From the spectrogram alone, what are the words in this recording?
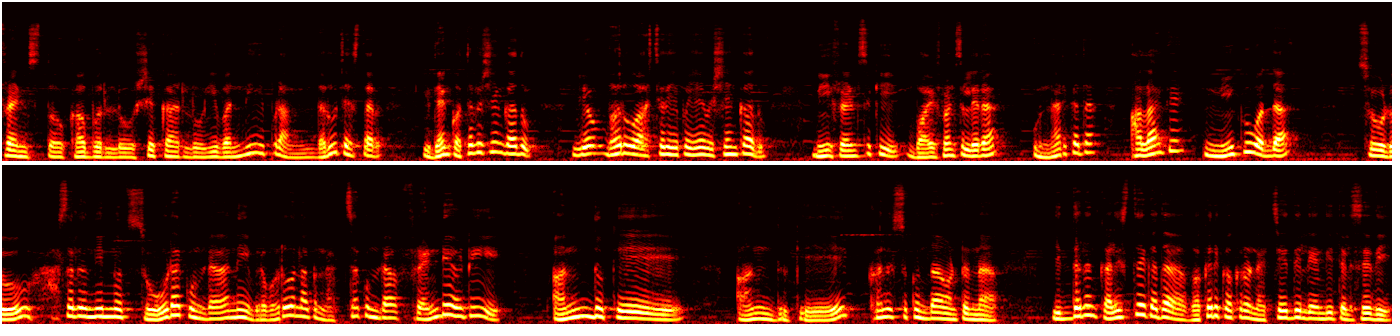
ఫ్రెండ్స్తో కబుర్లు షికార్లు ఇవన్నీ ఇప్పుడు అందరూ చేస్తారు. ఇదేం కొత్త విషయం కాదు. ఎవ్వరూ ఆశ్చర్యపోయే విషయం కాదు. నీ ఫ్రెండ్స్కి బాయ్ ఫ్రెండ్స్ లేరా? ఉన్నారు కదా. అలాగే నీకు వద్దా? చూడు అసలు నిన్ను చూడకుండా నీవెవరో నాకు నచ్చకుండా ఫ్రెండ్ ఏమిటి? అందుకే అందుకే కలుసుకుందాం అంటున్నా. ఇద్దరం కలిస్తే కదా ఒకరికొకరు నచ్చేది లేనిది తెలిసేది.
